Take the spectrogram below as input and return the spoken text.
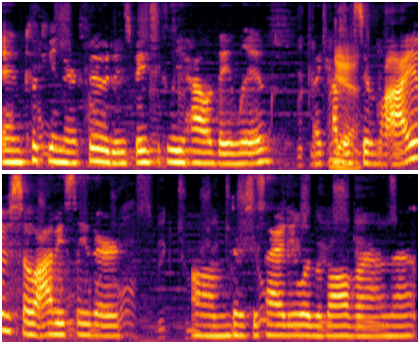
and cooking their food is basically how they live, like how Yeah. they survive. So obviously their um, their society would revolve around that.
